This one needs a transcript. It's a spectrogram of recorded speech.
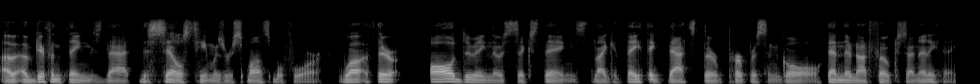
of, of different things that the sales team was responsible for. Well, if they're all doing those six things, like if they think that's their purpose and goal, then they're not focused on anything.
